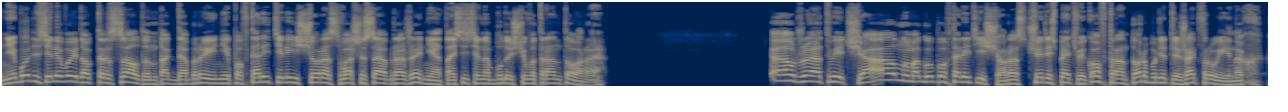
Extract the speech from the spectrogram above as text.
Не будете ли вы, доктор Салден, так добры, не повторите ли еще раз ваши соображения относительно будущего Трантора? Я уже отвечал, но могу повторить еще раз. Через пять веков Трантор будет лежать в руинах.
